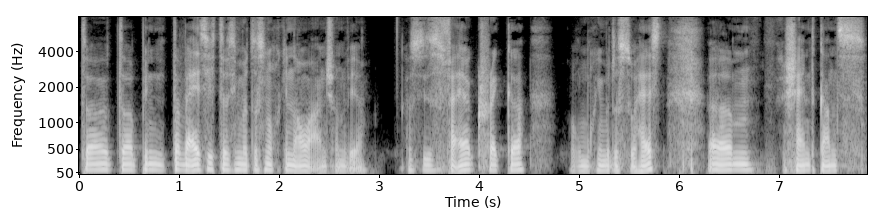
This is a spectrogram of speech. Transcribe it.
da, da, bin, da weiß ich, dass ich mir das noch genauer anschauen werde. Also dieses Firecracker, warum auch immer das so heißt, ähm, scheint ganz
